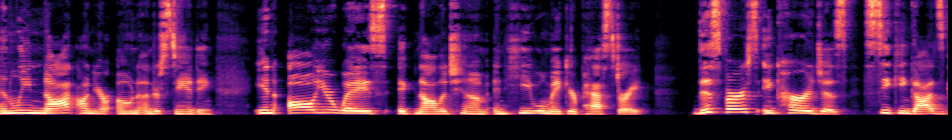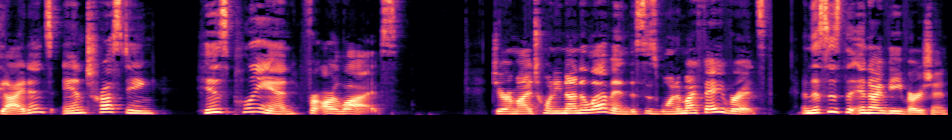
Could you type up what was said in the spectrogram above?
and lean not on your own understanding. In all your ways, acknowledge Him, and He will make your path straight. This verse encourages seeking God's guidance and trusting His plan for our lives. Jeremiah 29 11, this is one of my favorites. And this is the NIV version.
